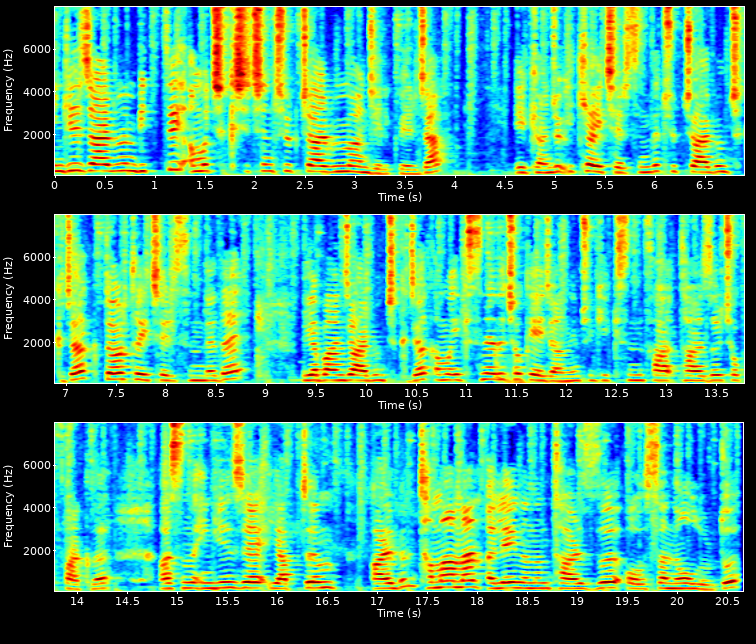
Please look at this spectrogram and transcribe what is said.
İngilizce albümüm bitti ama çıkış için Türkçe albümüme öncelik vereceğim. İlk önce iki ay içerisinde Türkçe albüm çıkacak. Dört ay içerisinde de yabancı albüm çıkacak. Ama ikisine de çok heyecanlıyım. Çünkü ikisinin tarzları çok farklı. Aslında İngilizce yaptığım albüm tamamen Aleyna'nın tarzı olsa ne olurdu?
